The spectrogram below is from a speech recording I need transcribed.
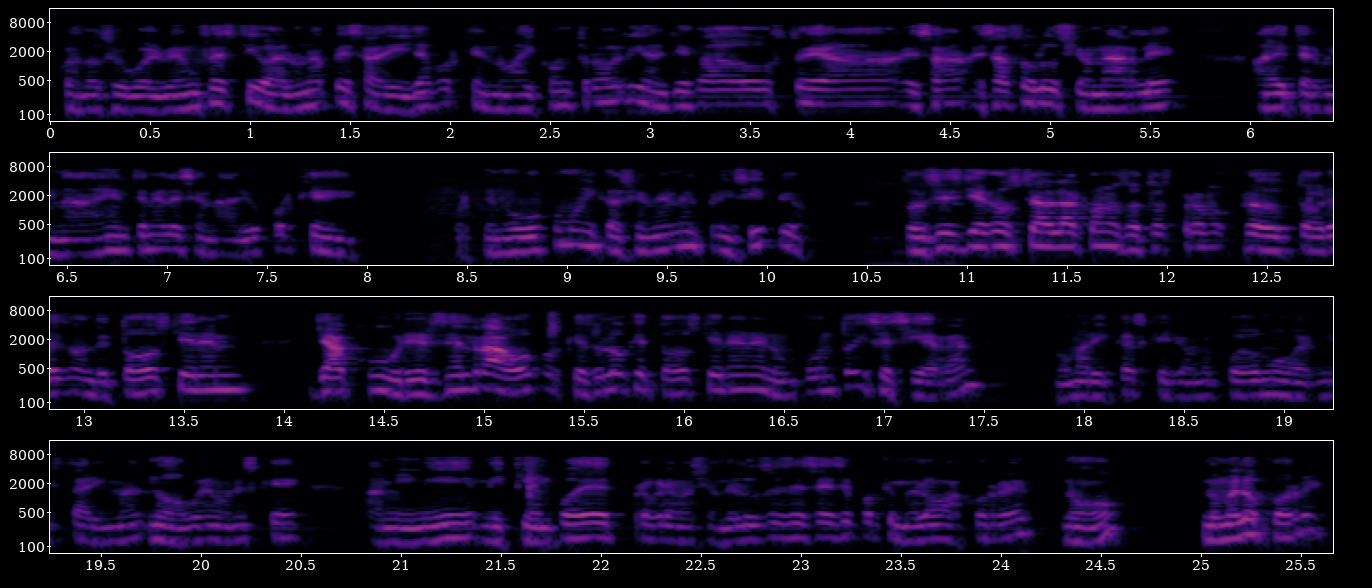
cuando se vuelve un festival una pesadilla porque no hay control y han llegado usted a esa, esa solucionarle a determinada gente en el escenario porque, porque no hubo comunicación en el principio. Entonces llega usted a hablar con nosotros productores donde todos quieren ya cubrirse el rabo porque eso es lo que todos quieren en un punto y se cierran no, marica, es que yo no puedo mover mis tarimas. No, weón, es que a mí mi, tiempo de programación de luces es ese porque me lo va a correr. No, no me lo corre.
